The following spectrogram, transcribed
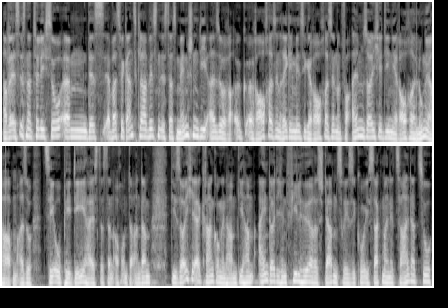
Aber es ist natürlich so, ähm, dass, was wir ganz klar wissen, ist, dass Menschen, die also Raucher sind, regelmäßige Raucher sind und vor allem solche, die eine Raucherlunge haben, also COPD heißt das dann auch unter anderem, die solche Erkrankungen haben, die haben eindeutig ein viel höheres Sterbensrisiko. Ich sag mal eine Zahl dazu.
